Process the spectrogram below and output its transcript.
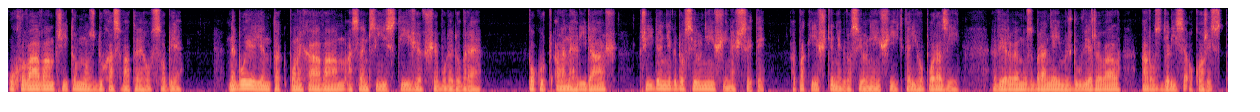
Uchovávám přítomnost Ducha Svatého v sobě. Nebo je jen tak ponechávám a jsem si jistý, že vše bude dobré. Pokud ale nehlídáš, přijde někdo silnější než si ty. A pak ještě někdo silnější, který ho porazí, vyrve mu zbraně, jimž důvěřoval a rozdělí se o kořist.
